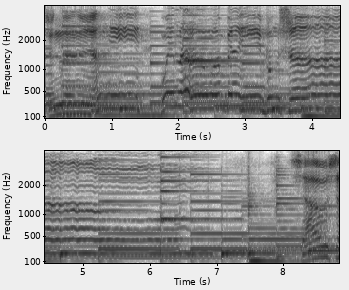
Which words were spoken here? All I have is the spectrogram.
就能让你为了我被碰伤。小小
